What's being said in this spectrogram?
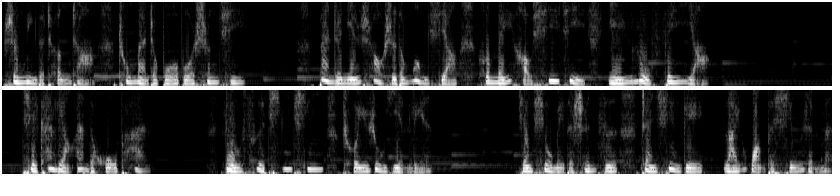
生命的成长充满着勃勃生机，伴着年少时的梦想和美好希冀一路飞扬。且看两岸的湖畔，柳色轻轻垂入眼帘，将秀美的身姿展现给来往的行人们。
